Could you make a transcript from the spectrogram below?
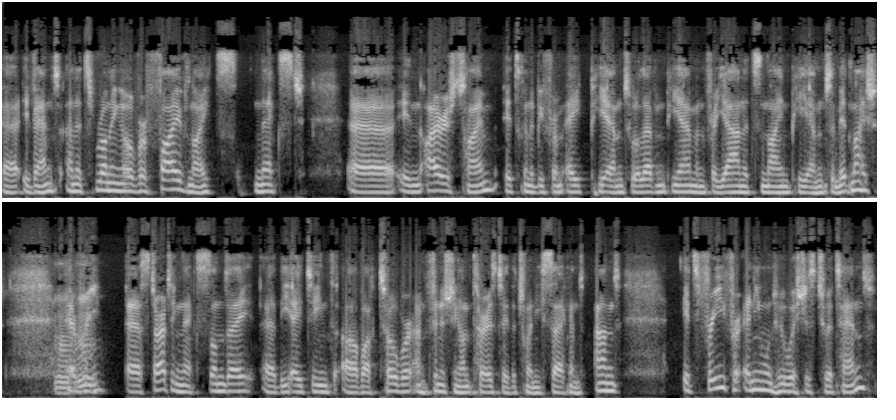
uh, event, and it's running over five nights. Next, uh, in Irish time, it's going to be from 8 p.m. to 11 p.m., and for Jan, it's 9 p.m. to midnight. Every uh, starting next Sunday, uh, the 18th of October, and finishing on Thursday, the 22nd. And it's free for anyone who wishes to attend.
